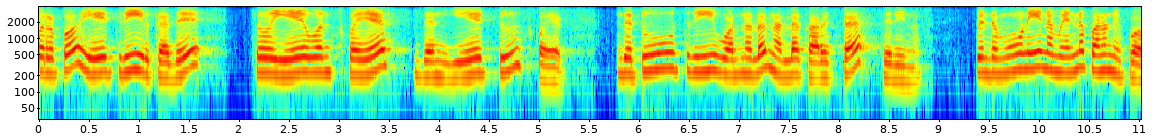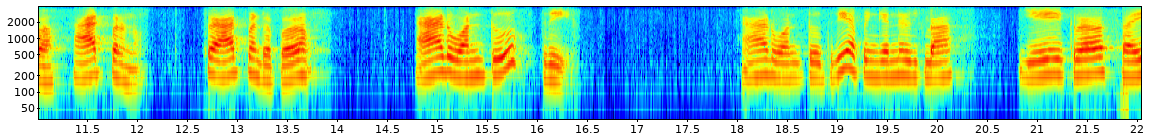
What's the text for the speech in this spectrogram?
வரப்போ ஏ த்ரீ இருக்காது. So a one square then a two square இந்த டூ த்ரீ ஒன்னெல்லாம் நல்லா கரெக்டாக தெரியணும். இப்போ இந்த மூணையும் நம்ம என்ன பண்ணணும் இப்போ? ஆட் பண்ணணும். ஸோ ஆட் பண்ணுறப்போ add one two three add one two three அப்போ இங்கே என்ன எழுதிக்கலாம்? A cross i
